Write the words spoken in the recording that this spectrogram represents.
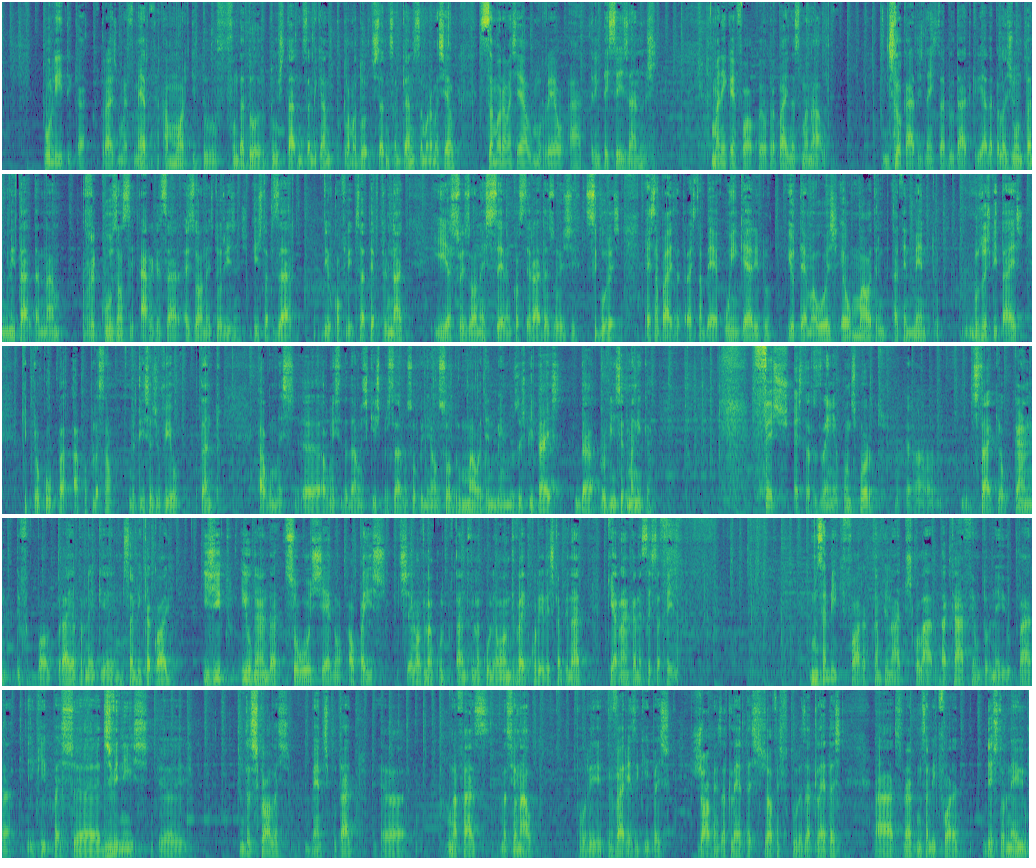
Política traz uma efeméride, a morte do fundador do Estado moçambicano, do proclamador do Estado moçambicano, Samora Machel. Samora Machel morreu há 36 anos. Manica em Foco é outra página semanal Deslocados da instabilidade criada pela junta militar da NAM, recusam-se a regressar às zonas de origem. Isto apesar de o conflito já ter terminado e as suas zonas serem consideradas hoje seguras. Esta página traz também o inquérito e o tema hoje é o mau atendimento nos hospitais que preocupa a população. Notícias ouviu, portanto, algumas, uh, alguns cidadãos que expressaram sua opinião sobre o mau atendimento nos hospitais da província de Manica. Fecho esta resenha com desporto. O destaque é o CAN de futebol de praia, torneio que Moçambique acolhe. Egito e Uganda só hoje chegam ao país. Chegam a Vilanculo, portanto, Vilanculo é onde vai decorrer este campeonato, que arranca na sexta-feira. Moçambique fora do campeonato escolar da CAF, é um torneio para equipas uh, uh, das escolas, bem disputado uh, na fase nacional por várias equipas jovens atletas, jovens futuros atletas. Uh, Moçambique fora deste torneio,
